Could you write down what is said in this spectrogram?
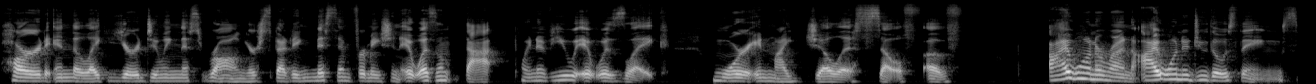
hard in the like, you're doing this wrong, you're spreading misinformation. It wasn't that point of view. It was like more in my jealous self of, I want to run, I want to do those things,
